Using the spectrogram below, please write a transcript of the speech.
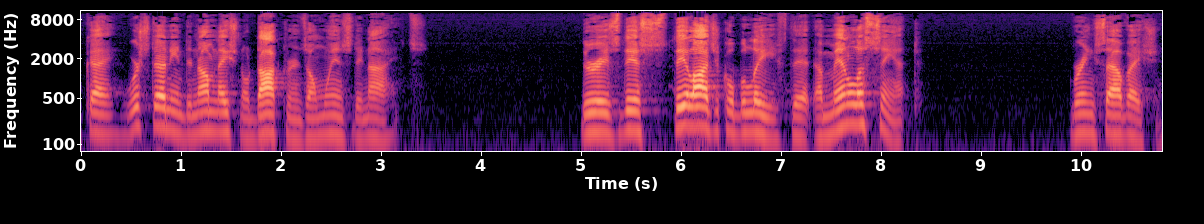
Okay? We're studying denominational doctrines on Wednesday nights. There is this theological belief that a mental assent brings salvation.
